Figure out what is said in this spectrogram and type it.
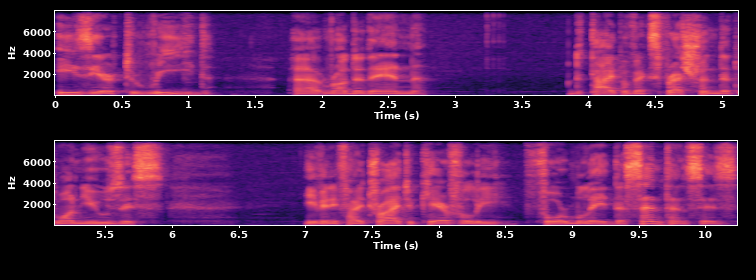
easier to read uh, rather than the type of expression that one uses, even if I try to carefully formulate the sentences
